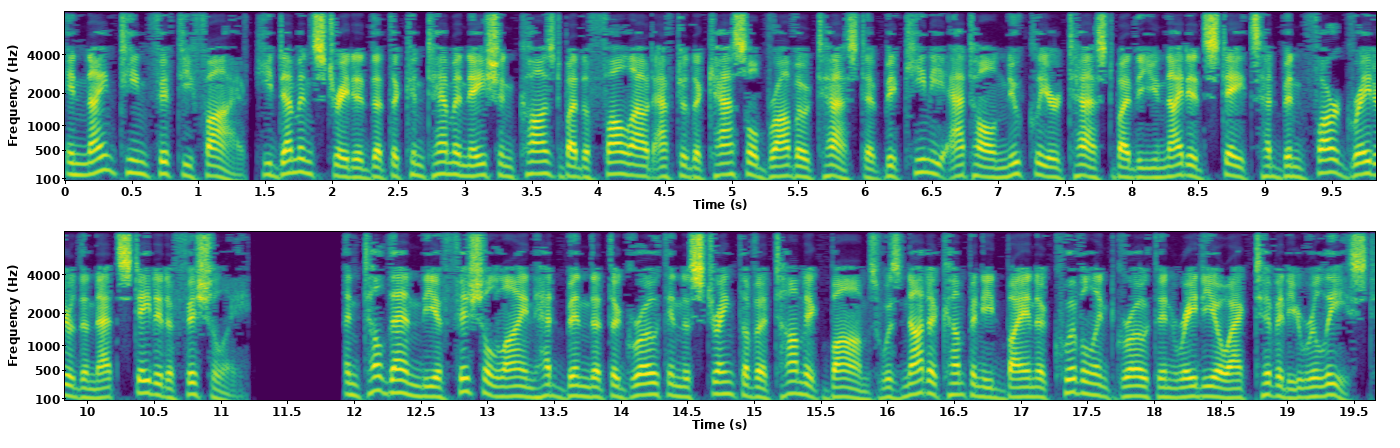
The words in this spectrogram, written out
In 1955, he demonstrated that the contamination caused by the fallout after the Castle Bravo test at Bikini Atoll nuclear test by the United States had been far greater than that stated officially. Until then the official line had been that the growth in the strength of atomic bombs was not accompanied by an equivalent growth in radioactivity released.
